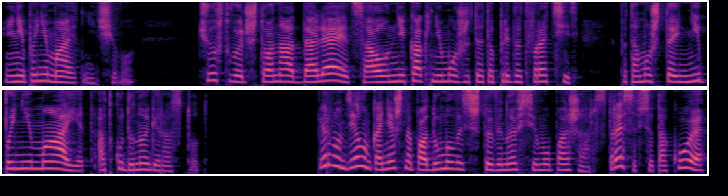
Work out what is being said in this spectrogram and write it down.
И не понимает ничего. Чувствует, что она отдаляется, а он никак не может это предотвратить, потому что не понимает, откуда ноги растут. Первым делом, конечно, подумалось, что виной всему пожар. Стресс и все такое.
